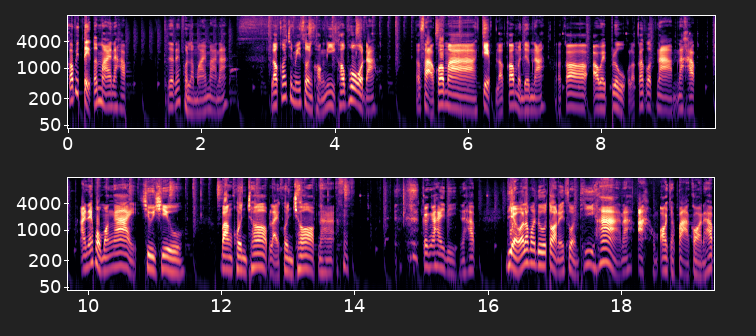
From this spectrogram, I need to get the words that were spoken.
ก็ไปเตะต้นไม้นะครับ จะได้ผลไม้มานะแล้วก็จะมีส่วนของนี่ข้าวโพดนะสาวๆก็มาเก็บแล้วก็เหมือนเดิมนะ แล้วก็เอาไปปลูกแล้วก็รดน้ำนะครับ อันนี้ผมว่าง่ายชิวๆ บางคนชอบหลายคนชอบนะฮะก็ง่ายดีนะครับ เดี๋ยวเรามาดูต่อในส่วนที่ 5 นะอะผมออกจากป่าก่อนนะครับ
